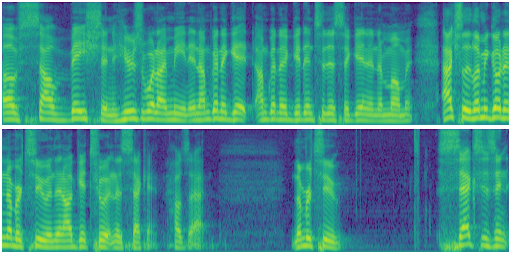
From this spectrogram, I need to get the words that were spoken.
of salvation. Here's what I mean, and I'm gonna get I'm gonna get into this again in a moment. Actually, let me go to number two, and then I'll get to it in a second. How's that? Number two, sex is an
